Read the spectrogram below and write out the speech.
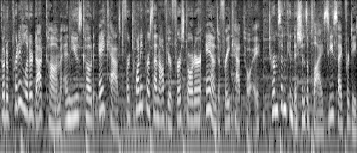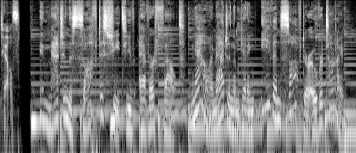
Go to prettylitter.com and use code ACAST for 20% off your first order and a free cat toy. Terms and conditions apply. See site for details. Imagine the softest sheets you've ever felt. Now imagine them getting even softer over time.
